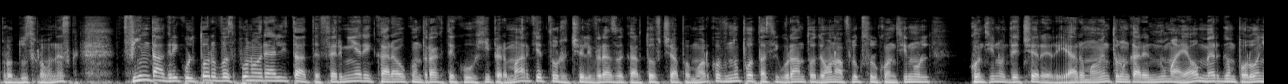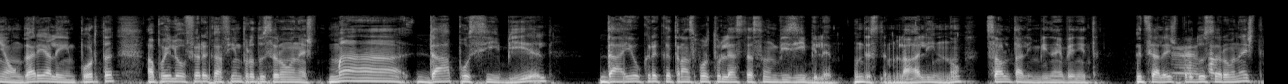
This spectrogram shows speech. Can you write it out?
produs românesc. Fiind agricultor, vă spun o realitate. Fermierii care au contracte cu hipermarketuri, ce livrează cartofi, ceapă, morcov, nu pot asigura întotdeauna fluxul continuu continuu de cerere, iar în momentul în care nu mai au, merg în Polonia, Ungaria, le importă, apoi le oferă ca fiind produse românești. Mă, da, posibil, da, eu cred că transporturile astea sunt vizibile. Unde suntem? La Alin, nu? Salut, Alin, bine ai venit. Îți alegi uh, produse salut. românești?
